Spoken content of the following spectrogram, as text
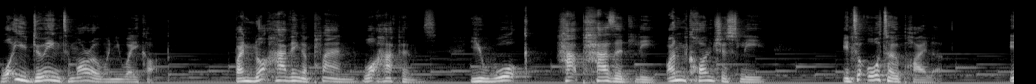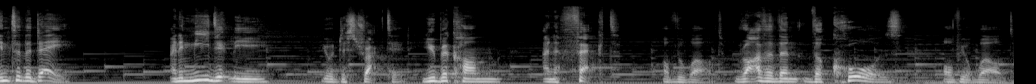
What are you doing tomorrow when you wake up? By not having a plan, what happens? You walk haphazardly, unconsciously into autopilot, into the day. And immediately you're distracted. You become an effect of the world rather than the cause of your world.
